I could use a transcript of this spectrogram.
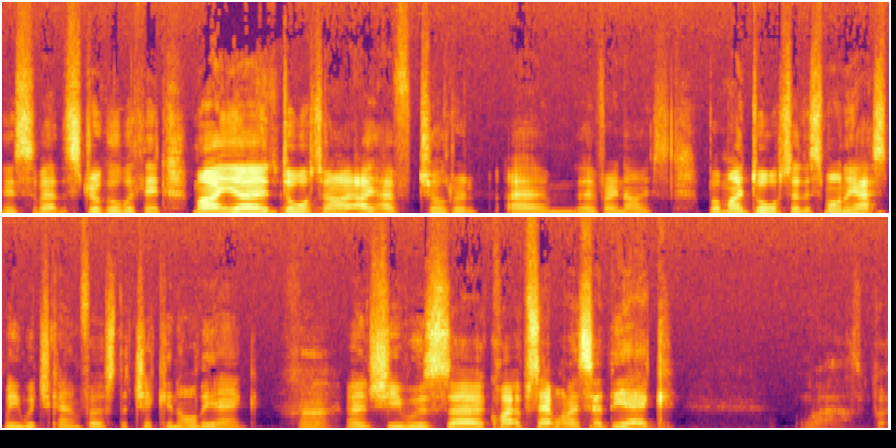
It's about the struggle within. My uh, daughter, I, I have children. Um, they're very nice. But my daughter this morning asked me which came first, the chicken or the egg. Huh. And she was uh, quite upset when I said the egg. Wow. But,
